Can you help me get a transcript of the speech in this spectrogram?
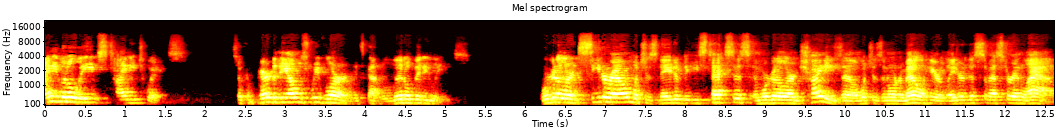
tiny little leaves, tiny twigs. So compared to the elms we've learned, it's got little bitty leaves. We're going to learn cedar elm, which is native to East Texas, and we're going to learn Chinese elm, which is an ornamental here later this semester in lab.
